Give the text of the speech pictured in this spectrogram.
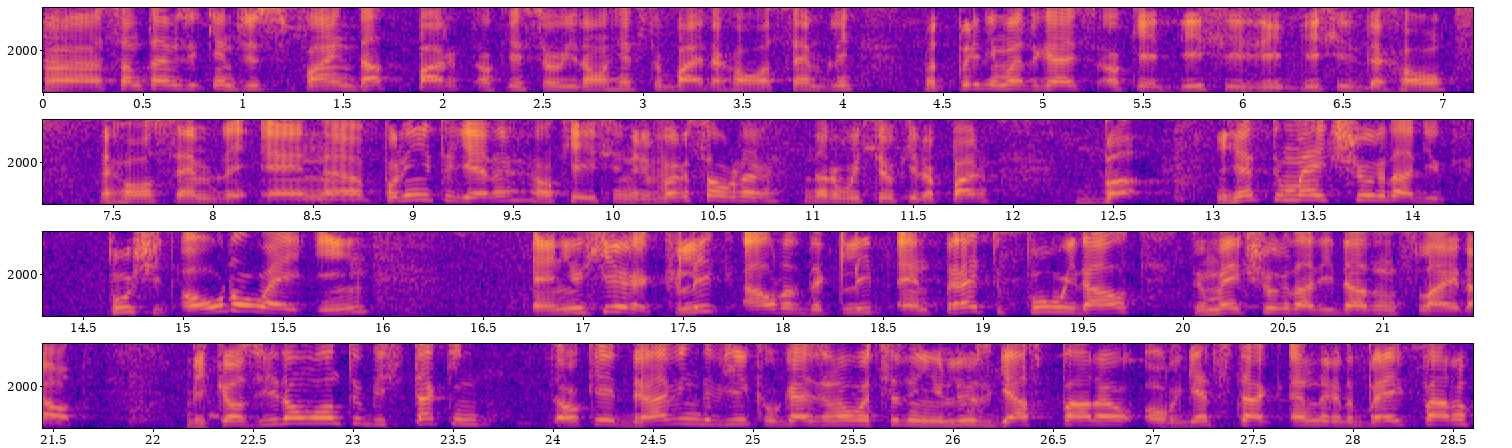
uh, sometimes you can just find that part, okay, so you don't have to buy the whole assembly. But pretty much guys, okay, this is it. This is the whole, the whole assembly and uh, putting it together, okay, it's in reverse order that we took it apart. But you have to make sure that you push it all the way in and you hear a click out of the clip and try to pull it out to make sure that it doesn't slide out because you don't want to be stuck in okay driving the vehicle guys and all of a sudden you lose gas pedal or get stuck under the brake pedal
